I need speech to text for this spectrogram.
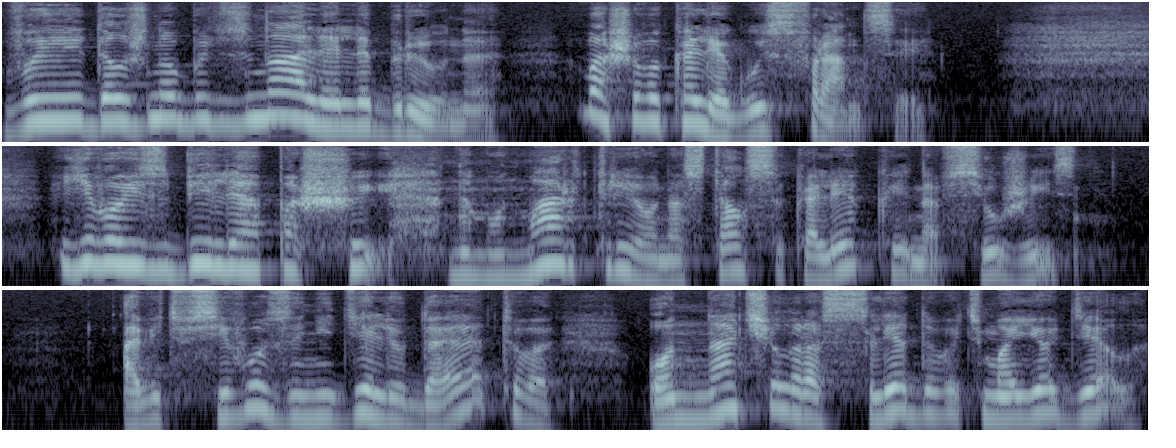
вы, должно быть, знали Лебрюна, вашего коллегу из Франции. Его избили апаши. На Монмартре он остался калекой на всю жизнь. А ведь всего за неделю до этого он начал расследовать мое дело.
